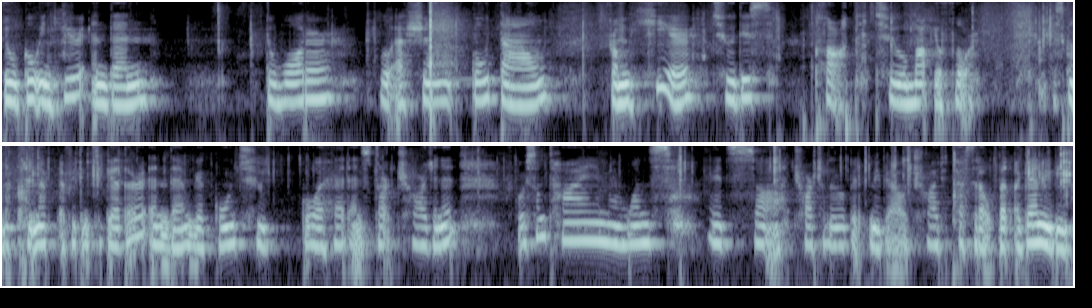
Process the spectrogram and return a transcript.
it will go in here and then the water will actually go down from here to this cloth to mop your floor. I'm Just gonna connect everything together and then we're going to go ahead and start charging it for some time and once it's uh, charged a little bit maybe I'll try to test it out but again maybe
